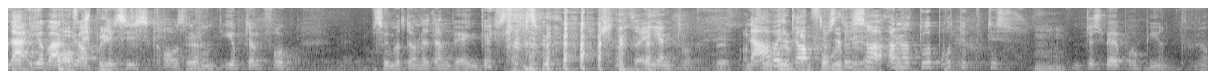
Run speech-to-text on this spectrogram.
Nein, ich habe auch geglaubt, das ist grauslich. Ja. Und ich habe dann gefragt, sollen wir da nicht einen Weingeist irgendwas. Nein, aber ich Vogel- glaube, dass das so ein Naturprodukt ist. Und das werde ich probieren. Ja.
